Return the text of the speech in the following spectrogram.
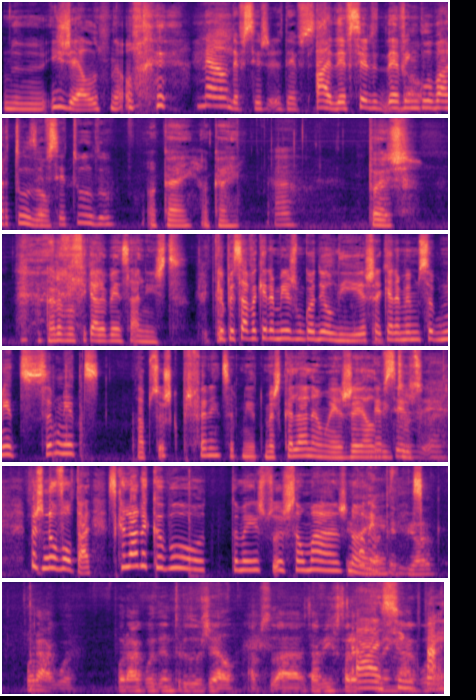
hum, E gel, não? Não, deve ser. Deve ser, Ah, deve ser, deve englobar tudo. deve ser tudo. Ok, ok. Ah. Pois. Agora vou ficar a pensar nisto. Porque eu pensava que era mesmo quando eu li, achei que era mesmo sabonete. Sabonete. Há pessoas que preferem sabonete, mas se calhar não, é gel Deve e ser. tudo. é. Mas não voltar. Se calhar acabou. Também as pessoas são más, não é? É pior pôr água. Pôr água dentro do gel. Há já vi restaurantes Ah, que sim, água. Ah,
